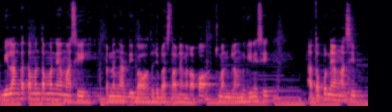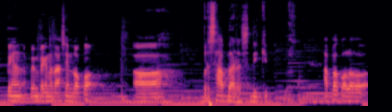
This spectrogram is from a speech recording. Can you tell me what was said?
bilang ke teman-teman yang masih pendengar di bawah 17 tahun yang ngerokok, cuman bilang begini sih, ataupun yang masih pengen pengen, pengen ngerasain rokok, eh, bersabar sedikit. Apa kalau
